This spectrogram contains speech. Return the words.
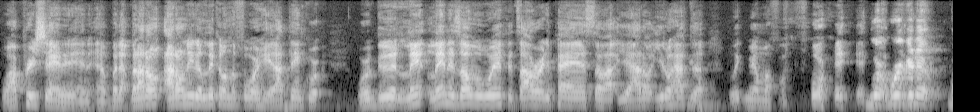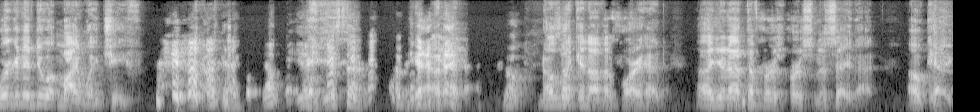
Well, I appreciate it, and uh, but but I don't I don't need a lick on the forehead. I think we're we're good. Lent, Lent is over with. It's already passed. So I, yeah, I don't. You don't have to lick me on my forehead. We're, we're gonna we're gonna do it my way, Chief. okay. okay. Yes, yes, sir. Okay. no, no so, licking on the forehead. Uh, you're not the first person to say that. Okay.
